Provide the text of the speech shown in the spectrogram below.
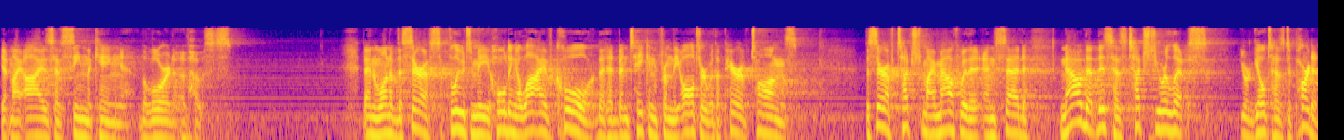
Yet my eyes have seen the King, the Lord of hosts. Then one of the seraphs flew to me, holding a live coal that had been taken from the altar with a pair of tongs. The seraph touched my mouth with it and said, Now that this has touched your lips, your guilt has departed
